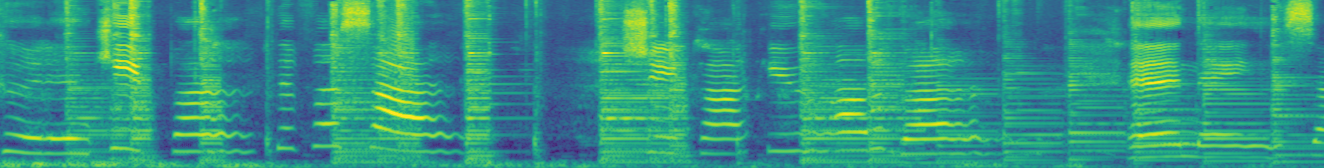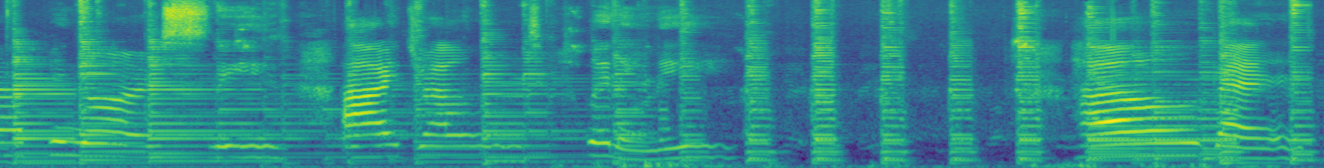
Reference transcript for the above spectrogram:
couldn't keep up the facade. She caught you out of guard and ace up in your sleeve. I drowned willingly. How bad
